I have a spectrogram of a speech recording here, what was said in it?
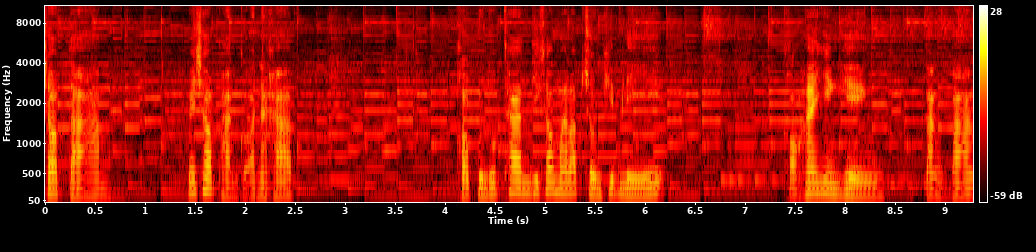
ชอบตาม ไม่ชอบผ่านก่อนนะครับ ขอบคุณทุกท่านที่เข้ามารับชมคลิปนี้ ขอให้เฮงเฮงปังปัง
